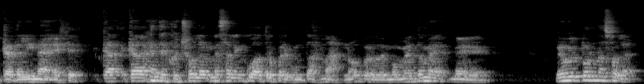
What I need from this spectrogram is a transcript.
Catalina, es que cada, vez que te escucho hablar me salen cuatro preguntas más, ¿no? Pero de momento me, me, me voy por una sola.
